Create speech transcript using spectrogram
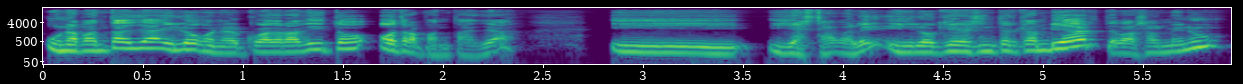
una pantalla y luego en el cuadradito otra pantalla. Y, ya está, ¿vale? Y lo quieres intercambiar, te vas al menú,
